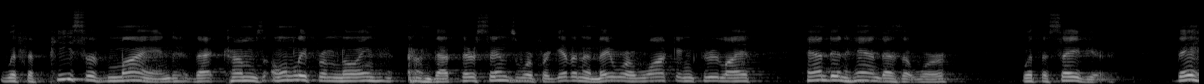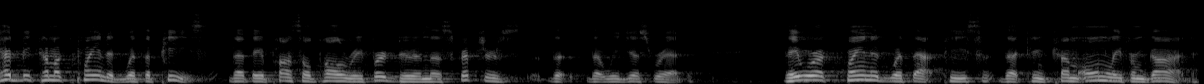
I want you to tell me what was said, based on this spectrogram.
with the peace of mind that comes only from knowing that their sins were forgiven and they were walking through life hand in hand, as it were, with the Savior. They had become acquainted with the peace that the Apostle Paul referred to in the scriptures that, that we just read. They were acquainted with that peace that can come only from God.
